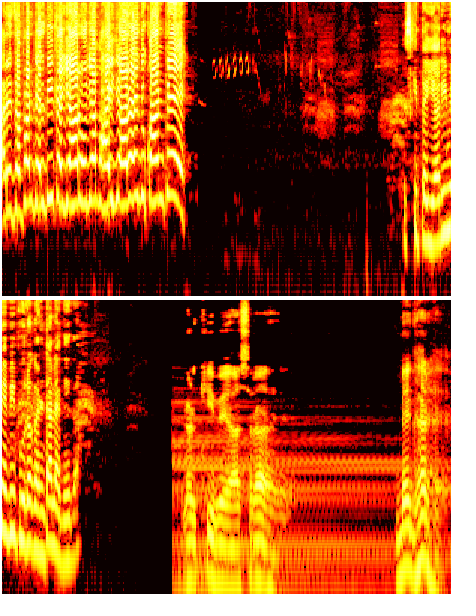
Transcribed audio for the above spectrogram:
ارے ظفر جلدی تیار ہو جا بھائی جا رہا ہے دکان پہ۔ اس کی تیاری میں بھی پورا گھنٹہ لگے گا۔ لڑکی بے آسرا ہے بے گھر ہے۔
